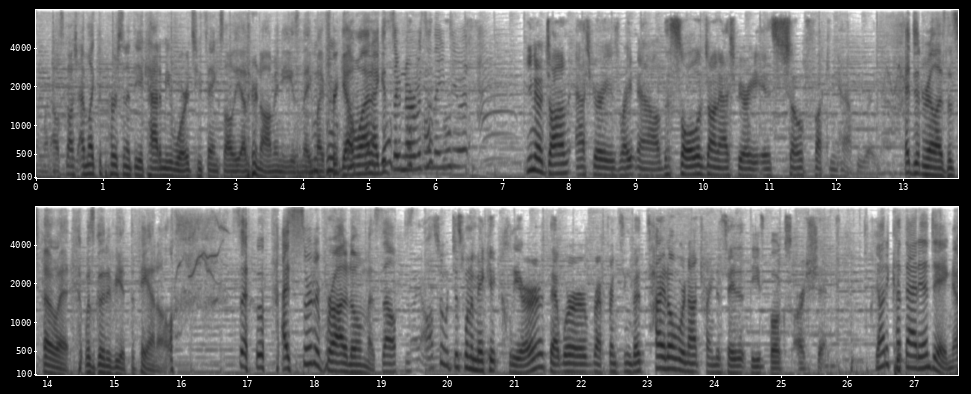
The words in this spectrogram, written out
Someone else. Gosh, I'm like the person at the Academy Awards who thanks all the other nominees and they might forget one. I get so nervous when they do it. You know, John Ashbery is right now, the soul of John Ashbery is so fucking happy right now. I didn't realize this poet was going to be at the panel. so I sort of brought it on myself. I also just want to make it clear that we're referencing the title. We're not trying to say that these books are shit. You ought to cut that ending. No.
